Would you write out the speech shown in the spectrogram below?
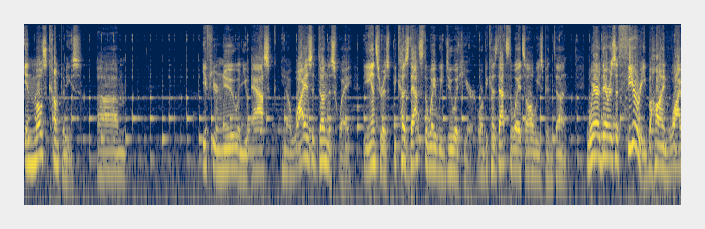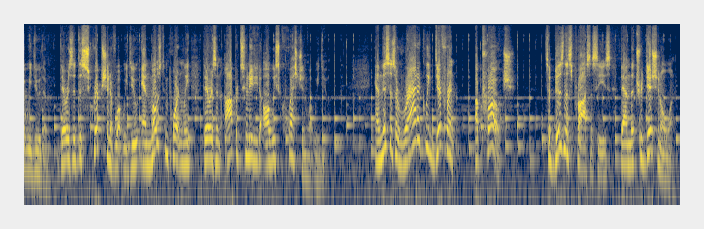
in most companies, um, if you're new and you ask, you know, why is it done this way? The answer is because that's the way we do it here, or because that's the way it's always been done. Where there is a theory behind why we do them, there is a description of what we do, and most importantly, there is an opportunity to always question what we do. And this is a radically different approach to business processes than the traditional one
